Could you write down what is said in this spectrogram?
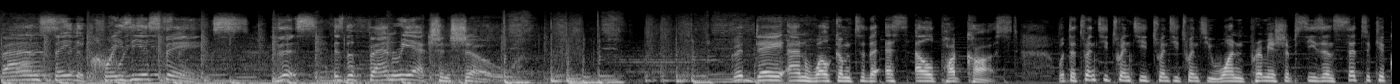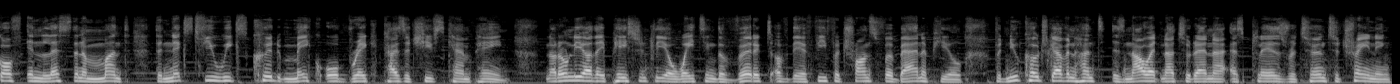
Fans say the craziest things. This is the Fan Reaction Show. Good day and welcome to the SL podcast. With the 2020 2021 Premiership season set to kick off in less than a month, the next few weeks could make or break Kaizer Chiefs' campaign. Not only are they patiently awaiting the verdict of their FIFA transfer ban appeal, but new coach Gavin Hunt is now at Naturena as players return to training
